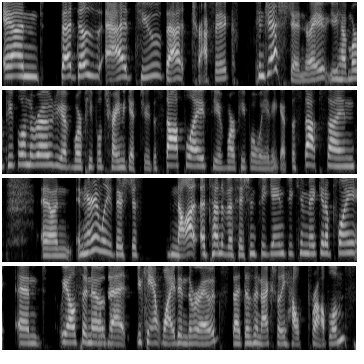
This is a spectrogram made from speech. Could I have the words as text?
And that does add to that traffic congestion, right? You have more people on the road, you have more people trying to get through the stoplights, you have more people waiting at the stop signs. And inherently there's just not a ton of efficiency gains you can make at a point. And we also know that you can't widen the roads. That doesn't actually help problems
